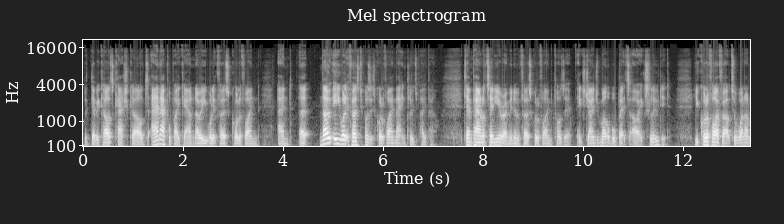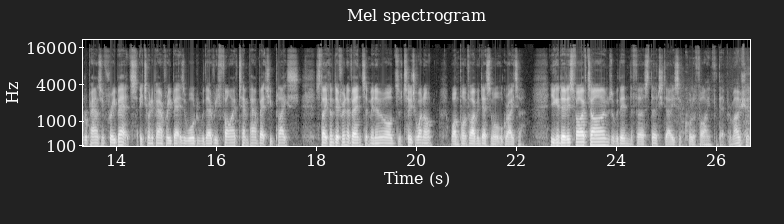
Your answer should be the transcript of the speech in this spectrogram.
with debit cards, cash cards, and Apple Pay count. No e-wallet first qualifying and uh, no e-wallet first deposits qualifying. That includes PayPal. £10 or €10 Euro minimum first qualifying deposit. Exchange of multiple bets are excluded. You qualify for up to £100 in free bets. A £20 free bet is awarded with every five £10 bets you place. Stake on different events at minimum odds of 2 to 1 on, 1.5 in decimal or greater. You can do this five times within the first 30 days of qualifying for their promotion.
